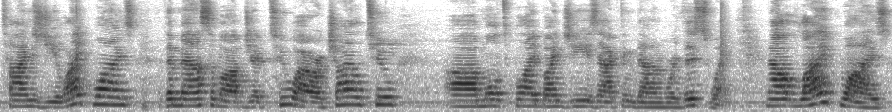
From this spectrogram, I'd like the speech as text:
times g. Likewise, the mass of object 2, our child 2, uh, multiplied by g is acting downward this way. Now likewise,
